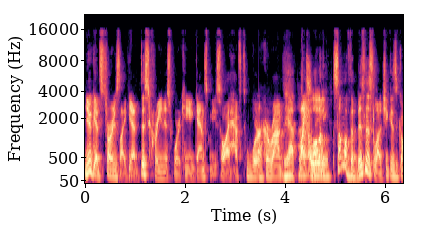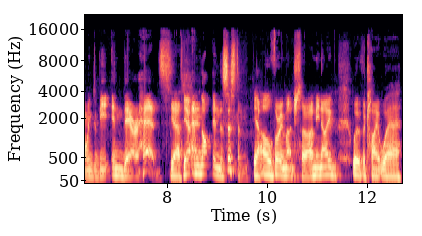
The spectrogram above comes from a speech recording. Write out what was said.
you get stories like, yeah, this screen is working against me, so I have to work around. Yeah, like a lot of some of the business logic is going to be in their heads. Yes. Yeah. And not in the system. Yeah. Oh, very much so. I mean, I worked with a client where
